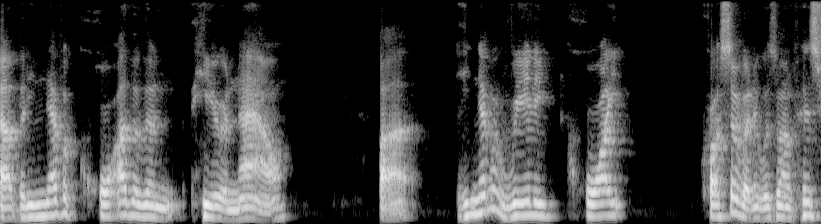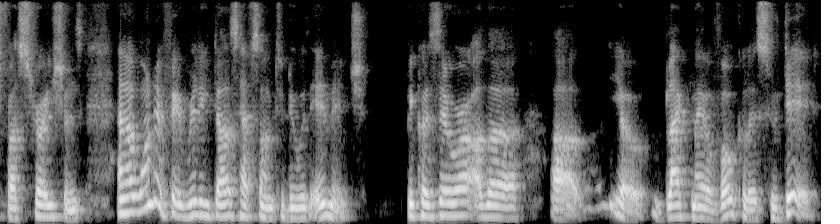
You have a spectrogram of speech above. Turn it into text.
Uh, but he never, quite, other than here and now, uh, he never really quite crossed over. And it was one of his frustrations. And I wonder if it really does have something to do with image, because there were other, uh, you know, black male vocalists who did.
